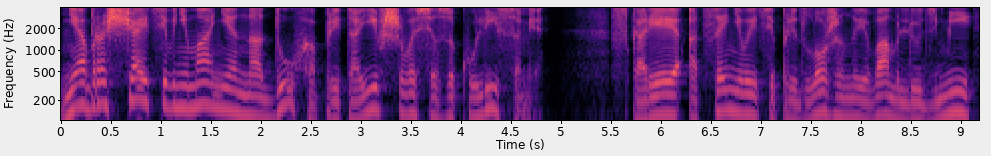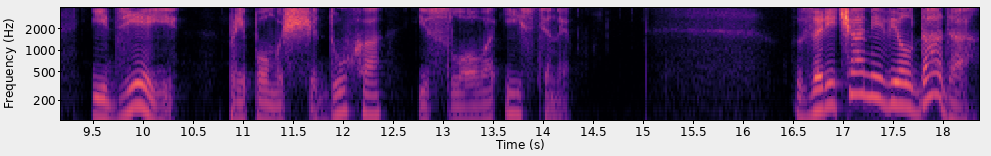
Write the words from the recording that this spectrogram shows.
Не обращайте внимания на духа, притаившегося за кулисами. Скорее оценивайте предложенные вам людьми идеи при помощи духа и слова истины – за речами Вилдада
